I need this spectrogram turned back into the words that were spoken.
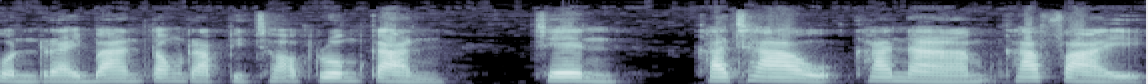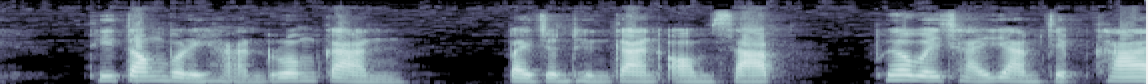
คนไร้บ้านต้องรับผิดชอบร่วมกัน เช่น ค่าเช่า ค่าน้ำค่าไฟ ที่ต้องบริหารร่วมกัน ไปจนถึงการออมทรัพย์ เพื่อไว้ใช้ยามเจ็บไข้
